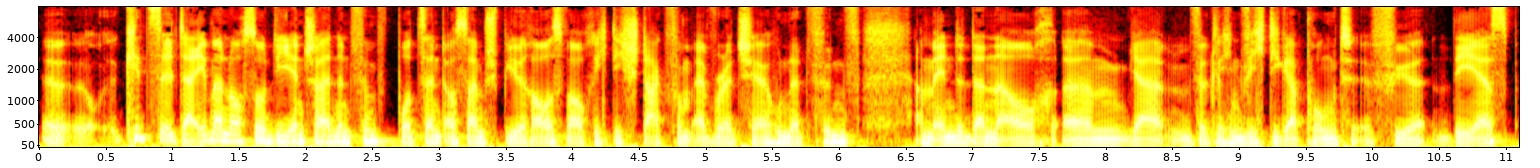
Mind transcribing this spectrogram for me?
äh, kitzelt da immer noch so die entscheidenden 5% aus seinem Spiel raus, war auch richtig stark vom Average her, 105. Am Ende dann auch ähm, ja wirklich ein wichtiger Punkt für The Esp.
